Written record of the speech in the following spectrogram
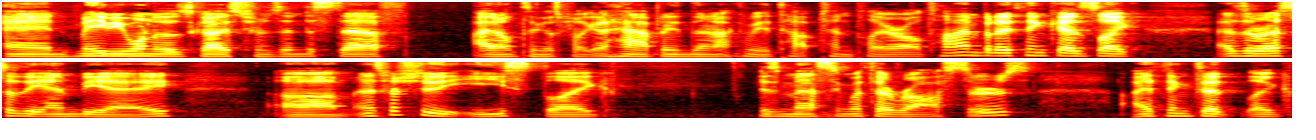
and maybe one of those guys turns into Steph. I don't think that's probably gonna happen. They're not gonna be a top 10 player all time, but I think as like as the rest of the NBA, um, and especially the East, like is messing with their rosters, I think that like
